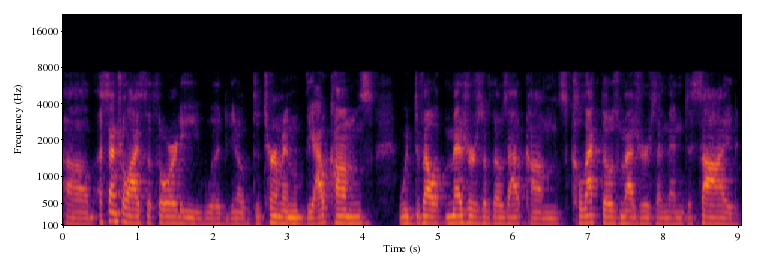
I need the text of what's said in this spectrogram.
um, a centralized authority would, you know, determine the outcomes would develop measures of those outcomes, collect those measures, and then decide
